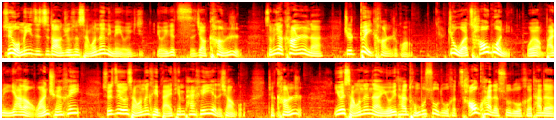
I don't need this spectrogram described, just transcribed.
所以我们一直知道，就是闪光灯里面有一有一个词叫抗日。什么叫抗日呢？就是对抗日光，就我要超过你，我要把你压到完全黑。所以这有闪光灯可以白天拍黑夜的效果，叫抗日。因为闪光灯呢，由于它的同步速度和超快的速度和它的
